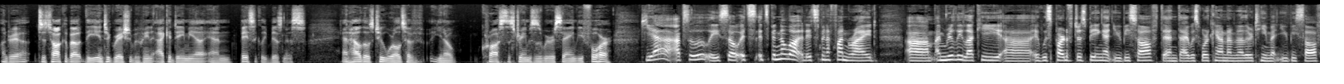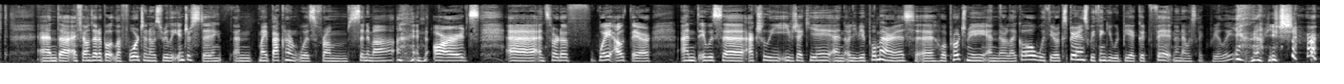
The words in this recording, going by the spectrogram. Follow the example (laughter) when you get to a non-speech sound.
Andrea, to talk about the integration between academia and basically business and how those two worlds have, you know, crossed the streams as we were saying before. Yeah, absolutely. So it's it's been a lot. It's been a fun ride. Um, I'm really lucky. Uh, it was part of just being at Ubisoft, and I was working on another team at Ubisoft, and uh, I found out about LaForge, and it was really interesting. And my background was from cinema (laughs) and arts, uh, and sort of way out there. And it was uh, actually Yves Jacquier and Olivier Pomarez uh, who approached me, and they're like, "Oh, with your experience, we think you would be a good fit." And I was like, "Really? (laughs) Are you sure?"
